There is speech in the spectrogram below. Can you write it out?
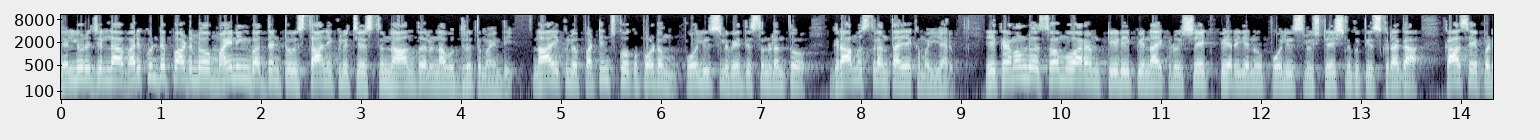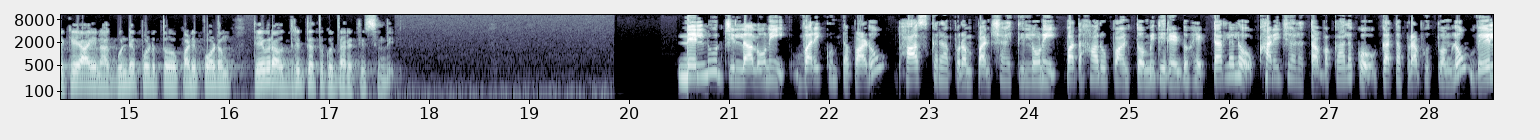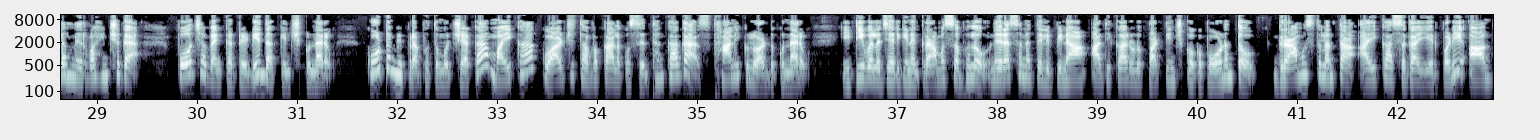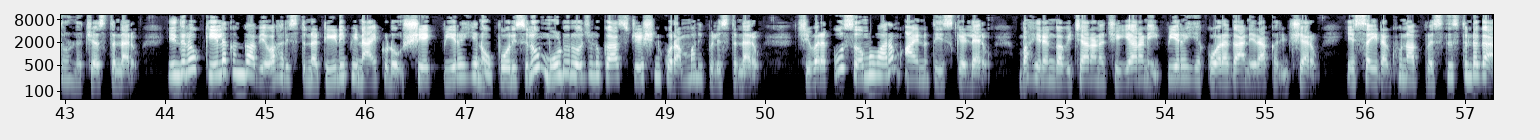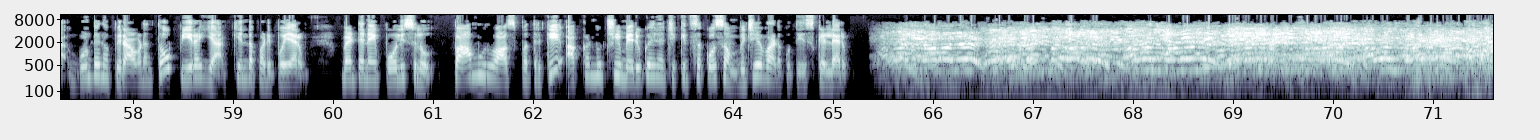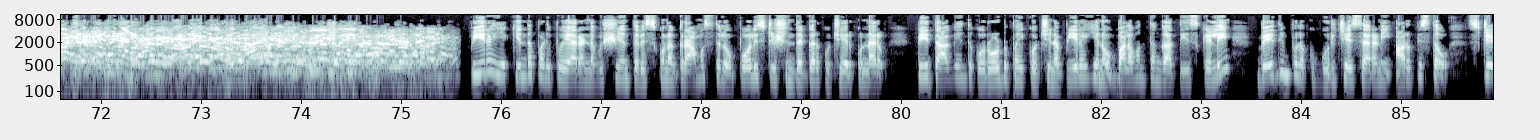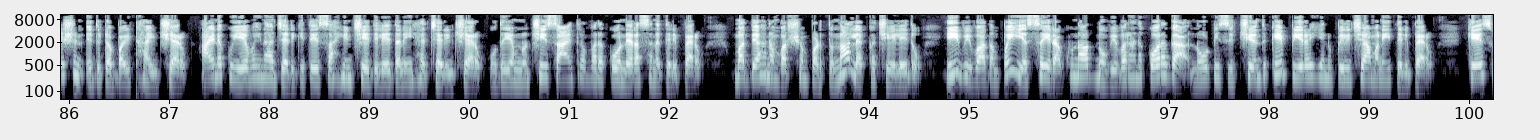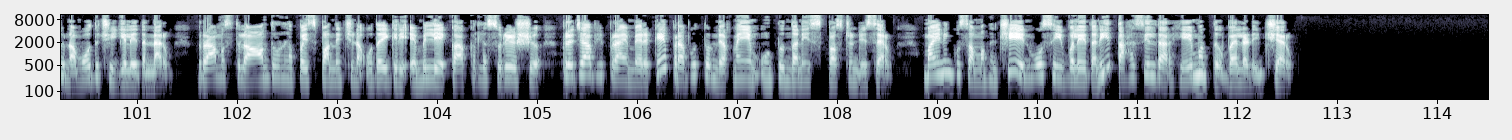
నెల్లూరు జిల్లా వరికుంటపాడులో మైనింగ్ వద్దంటూ స్థానికులు చేస్తున్న ఆందోళన ఉధృతమైంది. నాయకులు పట్టించుకోకపోవడం పోలీసులు వేధిస్తుండడంతో గ్రామస్తులంతా ఏకమయ్యారు. ఈ క్రమంలో సోమవారం టీడీపీ నాయకుడు షేక్ పేరయ్యను పోలీసులు స్టేషన్కు తీసుకురాగా కాసేపటికే ఆయన గుండెపోటుతో పడిపోవడం తీవ్ర ఉద్రిక్తతకు దారితీసింది. నెల్లూరు జిల్లాలోని వరికుంటపాడు భాస్కరాపురం పంచాయతీల్లోని పదహారు పాయింట్ తొమ్మిది రెండు హెక్టార్లలో ఖనిజాల తవ్వకాలకు గత ప్రభుత్వంలో వేలం నిర్వహించగా పోచ వెంకటరెడ్డి దక్కించుకున్నారు. కూటమి ప్రభుత్వం వచ్చాక మైకా క్వాడ్జ్ తవ్వకాలకు సిద్ధం కాగా స్థానికులు అడ్డుకున్నారు. ఇటీవల జరిగిన గ్రామ సభలో నిరసన తెలిపినా అధికారులు పట్టించుకోకపోవడంతో గ్రామస్తులంతా ఐకాసగా ఏర్పడి ఆందోళన చేస్తున్నారు. ఇందులో కీలకంగా వ్యవహరిస్తున్న టీడీపీ నాయకుడు షేక్ పీరయ్యను పోలీసులు మూడు రోజులుగా స్టేషన్కు రమ్మని పిలుస్తున్నారు. చివరకు సోమవారం ఆయన తీసుకెళ్ళారు. బహిరంగ విచారణ చేయాలని పీరయ్య కోరగా నిరాకరించారు. ఎస్ఐ రఘునాథ్ ప్రశ్నిస్తుండగా గుండె నొప్పి రావడంతో పీరయ్య కింద పడిపోయారు. వెంటనే పోలీసులు పామూరు ఆసుపత్రికి అక్కడి నుంచి మెరుగైన చికిత్స కోసం విజయవాడకు తీసుకెళ్ళారు పీరయ్య కింద పడిపోయారన్న విషయం తెలుసుకున్న గ్రామస్తులు పోలీస్ స్టేషన్ దగ్గరకు చేరుకున్నారు. టీ తాగేందుకు రోడ్డుపైకొచ్చిన పీరయ్యను బలవంతంగా తీసుకెళ్ళి వేధింపులకు గురిచేశారని ఆరోపిస్తూ స్టేషన్ ఎదుట బైఠాయించారు. ఆయనకు ఏవైనా జరిగితే సహించేది లేదని హెచ్చరించారు. ఉదయం నుంచి సాయంత్రం వరకు నిరసన తెలిపారు. మధ్యాహ్నం వర్షం పడుతున్నా లెక్క చేయలేదు. ఈ వివాదంపై ఎస్ఐ రఘునాథ్ను వివరణ కోరగా నోటీస్ ఇచ్చేందుకే పీరయ్యను పిలిచామని తెలిపారు. కేసు నమోదు చెయ్యలేదన్నారు. గ్రామస్తుల ఆందోళనపై స్పందించిన ఉదయగిరి ఎమ్మెల్యే కాకర్ల సురేష్ ప్రజా ప్రజాభిప్రాయం మేరకే ప్రభుత్వం నిర్ణయం ఉంటుందని స్పష్టం చేశారు. మైనింగ్కు సంబంధించి ఎన్ఓసీ ఇవ్వలేదని తహసీల్దార్ హేమంత్ వెల్లడించారు.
